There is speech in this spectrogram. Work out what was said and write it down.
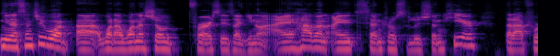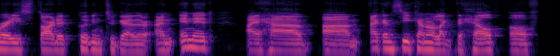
you know essentially what uh, what i want to show first is like you know i have an iot central solution here that i've already started putting together and in it I have um, I can see kind of like the health of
